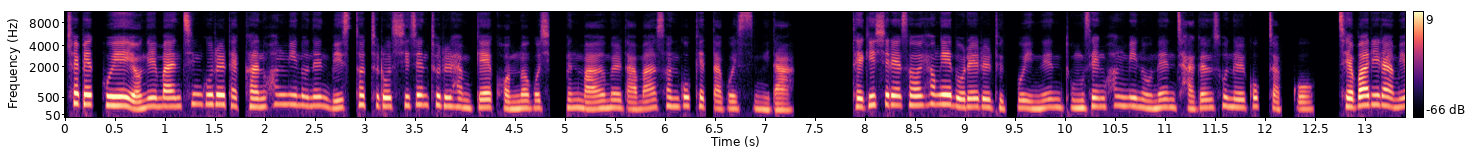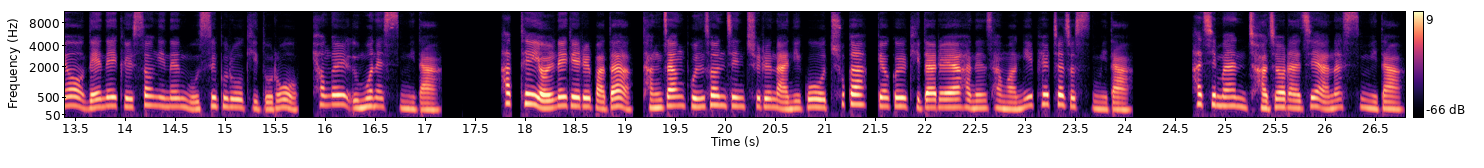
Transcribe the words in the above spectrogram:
최백호의 영일만 친구를 택한 황민호는 미스터트롯 시즌2를 함께 건너고 싶은 마음을 담아 선곡했다고 했습니다. 대기실에서 형의 노래를 듣고 있는 동생 황민호는 작은 손을 꼭 잡고 제발이라며 내내 글썽이는 모습으로 기도로 형을 응원했습니다. 하트 14개를 받아 당장 본선 진출은 아니고 추가 합격을 기다려야 하는 상황이 펼쳐졌습니다. 하지만 좌절하지 않았습니다.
